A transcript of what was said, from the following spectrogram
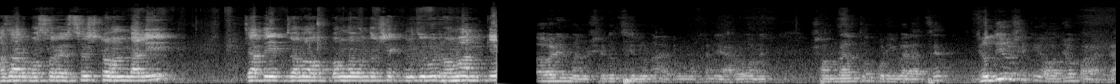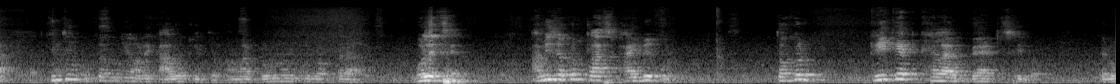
হাজার বছরের শ্রেষ্ঠ বাঙালি, জাতির জনক বঙ্গবন্ধু শেখ মুজিবুর রহমানকে। বাড়ির মানুষেরও ছিল না এবং ওখানে আরও অনেক সম্ভ্রান্ত পরিবার আছে। যদিও সেটি অজপাড়াঙ্গা, কিন্তু বুকে নিয়ে অনেক আলোকিত। আমার পূর্ণবর্তী বক্তারা বলেছেন, আমি যখন ক্লাস ফাইভে পড়ি, তখন ক্রিকেট খেলার ব্যাট ছিল এবং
